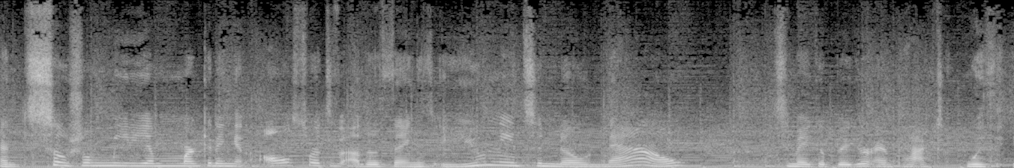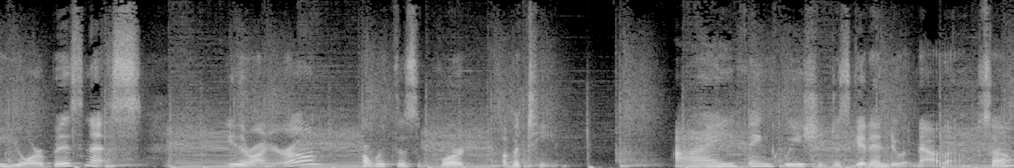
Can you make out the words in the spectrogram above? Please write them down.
and social media marketing and all sorts of other things you need to know now to make a bigger impact with your business, either on your own or with the support of a team. I think we should just get into it now, though. So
